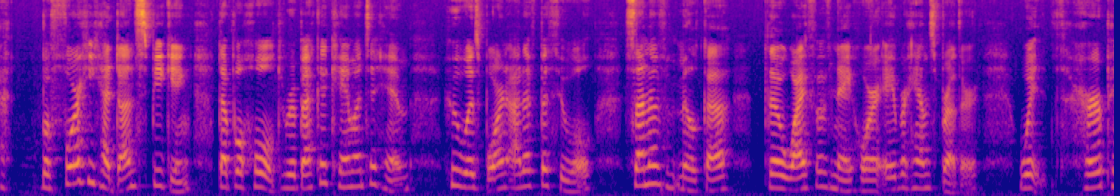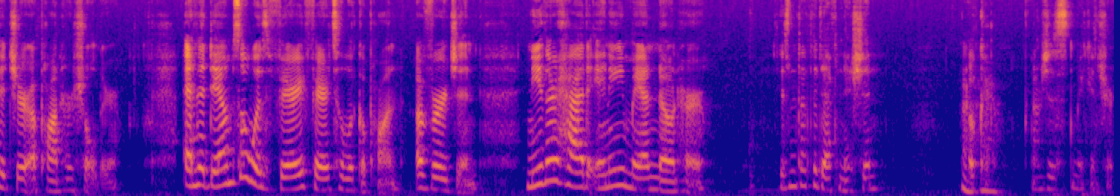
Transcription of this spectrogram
before he had done speaking, that behold, Rebekah came unto him, who was born out of Bethuel, son of Milcah, the wife of Nahor, Abraham's brother with her pitcher upon her shoulder. And the damsel was very fair to look upon, a virgin, neither had any man known her. Isn't that the definition? Mm-hmm. Okay, I'm just making sure.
